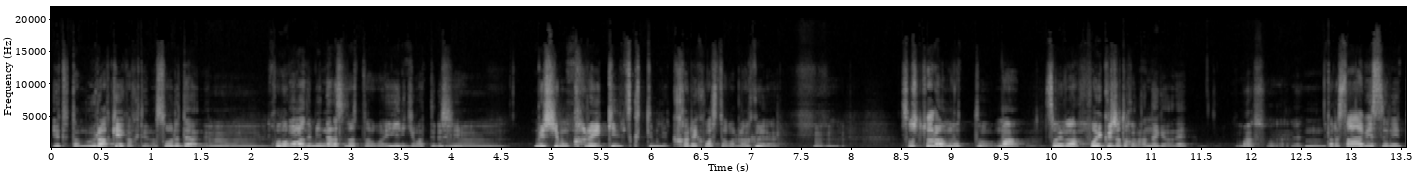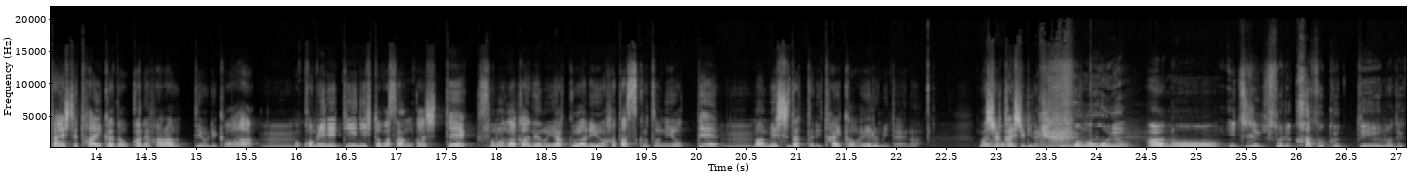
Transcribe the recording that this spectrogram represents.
言ってた村計画っていうのはそれだよね、うん。子供なんてみんなで育てた方がいいに決まってるし、うん。飯もカレー一気に作ってカレー食わせた方が楽だよそしたらもっとまあそれが保育所とかなんだけどね、まあそうだね。うん、ただサービスに対して対価でお金払うっていうよりかは、うん。まあコミュニティに人が参加してその中での役割を果たすことによって、うん。まあ飯だったり対価を得るみたいな、まあ、社会主義だけど思うよ。あの一時期それ家族っていうので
